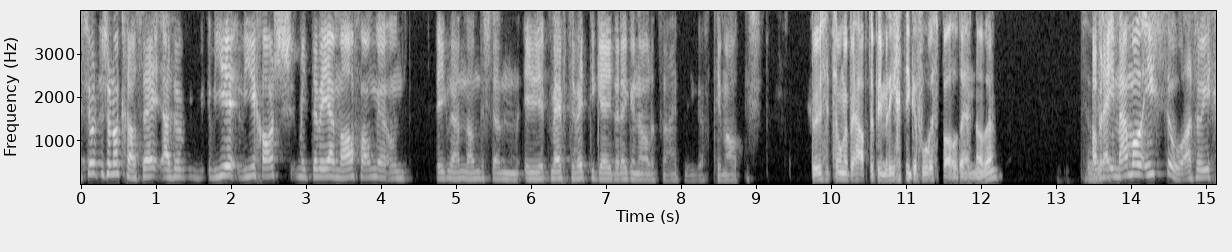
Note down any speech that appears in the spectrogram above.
Schon, schon noch krass. Ey? Also, wie, wie kannst du mit der WM anfangen und irgendwann anders dann im FC Wettige in der regionalen Zweitliga, thematisch? Böse Zunge behauptet beim richtigen Fußball dann, oder? So Aber hey, manchmal ist es so. Also ich,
